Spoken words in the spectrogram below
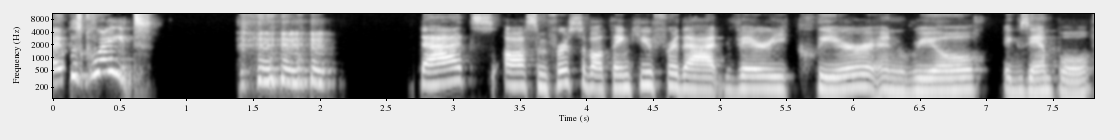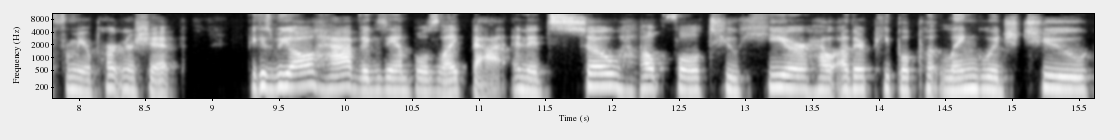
it was great. That's awesome. First of all, thank you for that very clear and real example from your partnership because we all have examples like that. And it's so helpful to hear how other people put language to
